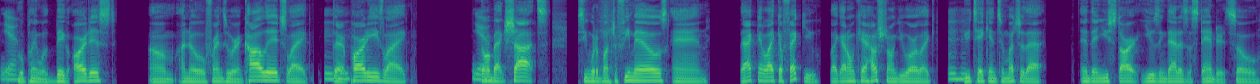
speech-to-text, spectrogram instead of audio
Yeah. who are playing with big artists. Um, I know friends who are in college, like they're Mhm. at parties, like Yeah. throwing back shots, seen with a bunch of females, and that can like affect you. Like I don't care how strong you are, like Mhm. you take in too much of that, and then you start using that as a standard. So,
